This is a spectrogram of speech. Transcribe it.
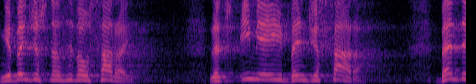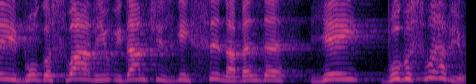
nie będziesz nazywał Saraj, lecz imię jej będzie Sara. Będę jej błogosławił i dam ci z niej syna, będę jej błogosławił.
